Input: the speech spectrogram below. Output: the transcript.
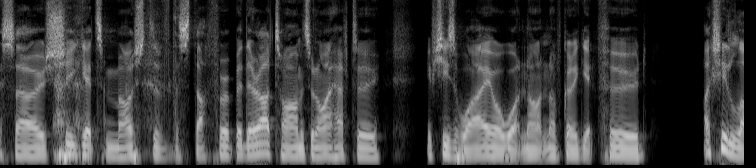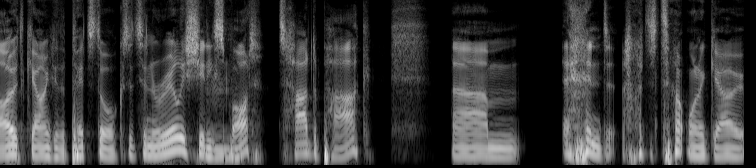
so she gets most of the stuff for it. But there are times when I have to, if she's away or whatnot, and I've got to get food. I actually loathe going to the pet store because it's in a really shitty Mm. spot. It's hard to park, um, and I just don't want to go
